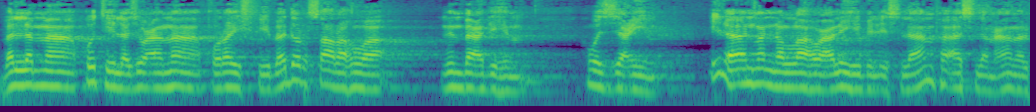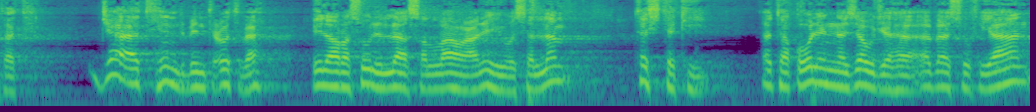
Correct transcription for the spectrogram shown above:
بل لما قتل زعماء قريش في بدر صار هو من بعدهم هو الزعيم. إلى أن من الله عليه بالإسلام فأسلم عام الفتح. جاءت هند بنت عتبة إلى رسول الله صلى الله عليه وسلم تشتكي فتقول إن زوجها أبا سفيان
